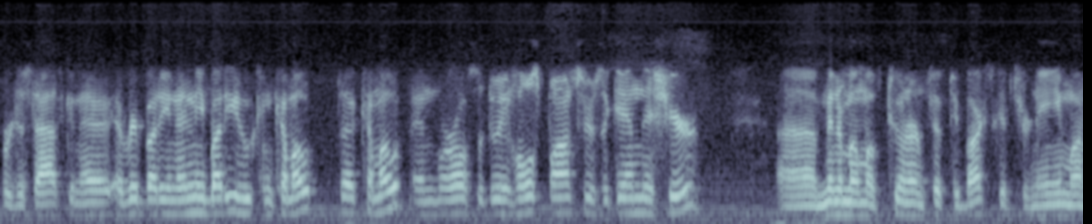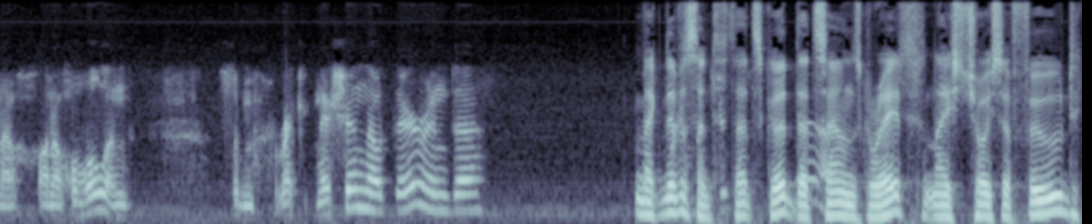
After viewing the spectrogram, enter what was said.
we're just asking everybody and anybody who can come out uh, come out, and we're also doing hole sponsors again this year. Uh, minimum of 250 bucks, get your name on a on a hole and some recognition out there, and uh, Magnificent. That's good. That sounds great. Nice choice of food.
